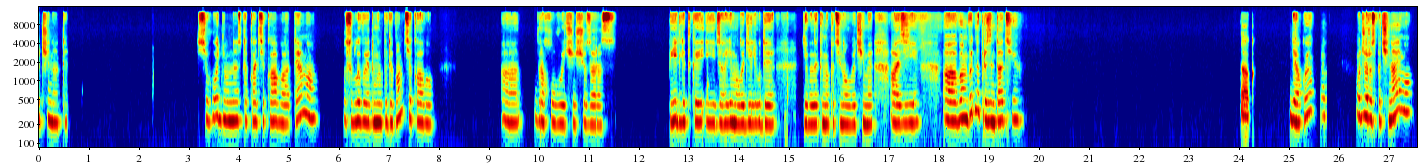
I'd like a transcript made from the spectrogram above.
починати. Сьогодні у нас така цікава тема, особливо, я думаю, буде вам цікаво, враховуючи, що зараз підлітки і взагалі молоді люди є великими поціновувачами Азії. Вам видно презентацію? Так, Дякую. Отже, розпочинаємо.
